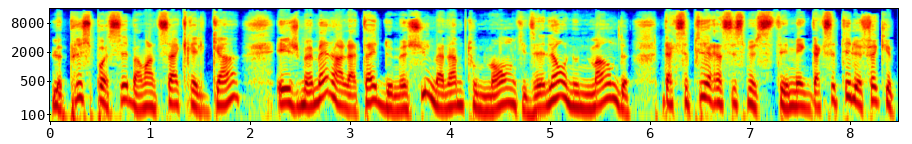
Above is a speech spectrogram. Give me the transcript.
le plus possible avant de sacrer le camp. Et je me mets dans la tête de monsieur et madame tout le monde qui disait, là, on nous demande de- d'accepter le racisme systémique, d'accepter le fait qu'il n'y a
